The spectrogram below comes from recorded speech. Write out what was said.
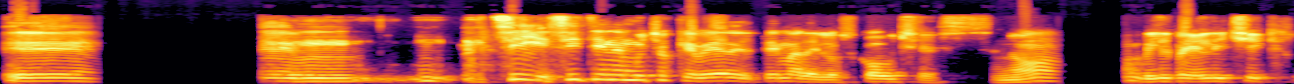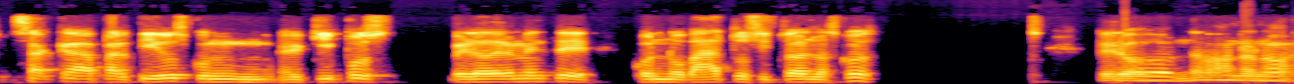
Eh, sí, sí tiene mucho que ver el tema de los coaches, ¿no? Bill Belichick saca partidos con equipos verdaderamente con novatos y todas las cosas. Pero no, no, no.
